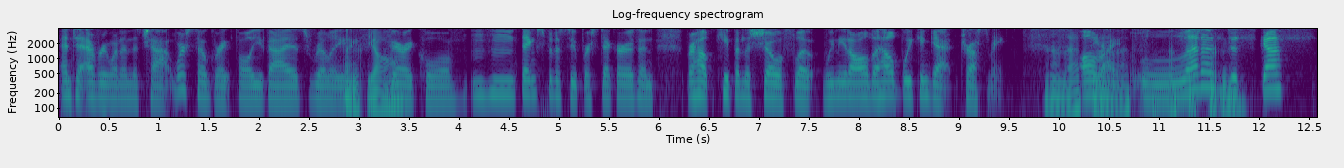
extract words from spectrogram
and to everyone in the chat. We're so grateful, you guys. Really. Thanks, y'all. Very cool. Mm-hmm. Thanks for the super stickers and for help keeping the show afloat. We need all the help we can get. Trust me. And that's, All yeah, right, that's- that's let us certain. discuss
